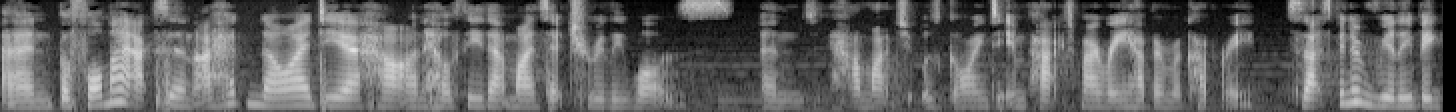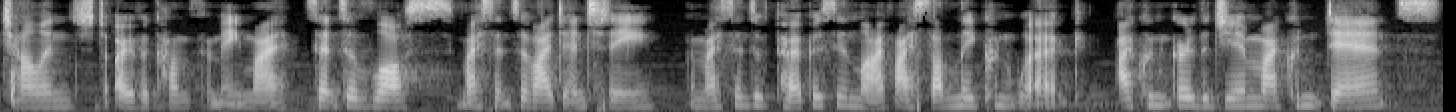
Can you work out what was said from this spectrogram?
And before my accident, I had no idea how unhealthy that mindset truly was and how much it was going to impact my rehab and recovery. So that's been a really big challenge to overcome for me. My sense of loss, my sense of identity, and my sense of purpose in life. I suddenly couldn't work. I couldn't go to the gym. I couldn't dance.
